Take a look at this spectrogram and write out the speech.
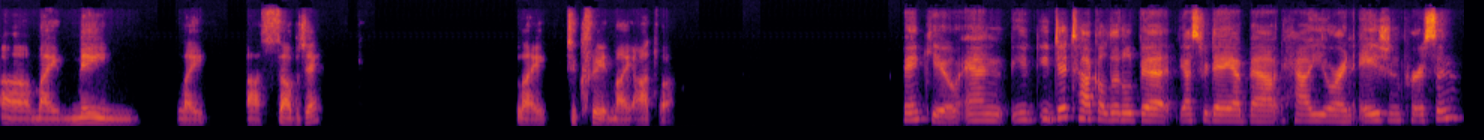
uh, my main like uh, subject like to create my artwork. Thank you. And you, you did talk a little bit yesterday about how you are an Asian person,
